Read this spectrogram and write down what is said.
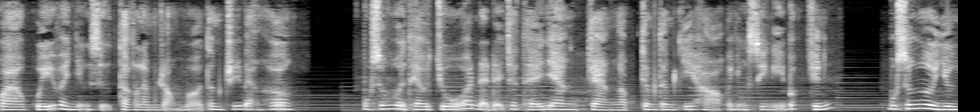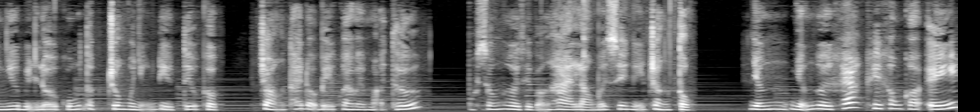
cao quý và những sự thật làm rộng mở tâm trí bạn hơn. Một số người theo chúa đã để cho thế gian tràn ngập trong tâm trí họ với những suy nghĩ bất chính một số người dường như bị lôi cuốn tập trung vào những điều tiêu cực, chọn thái độ bi quan về mọi thứ. Một số người thì vẫn hài lòng với suy nghĩ trần tục. Những những người khác khi không có ý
